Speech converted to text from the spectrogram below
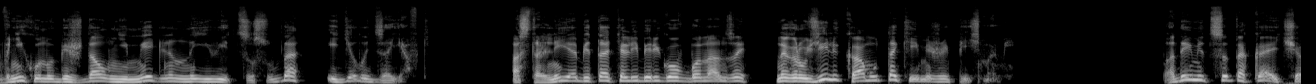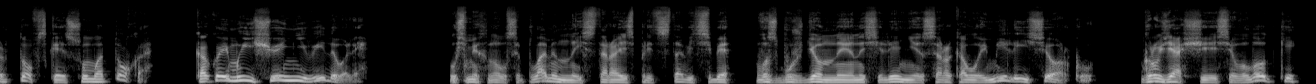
В них он убеждал немедленно явиться сюда и делать заявки. Остальные обитатели берегов Бонанзы нагрузили Каму такими же письмами. Подымется такая чертовская суматоха, какой мы еще и не видывали. Усмехнулся пламенный, стараясь представить себе возбужденное население сороковой мили и Сёркл, грузящееся в лодки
